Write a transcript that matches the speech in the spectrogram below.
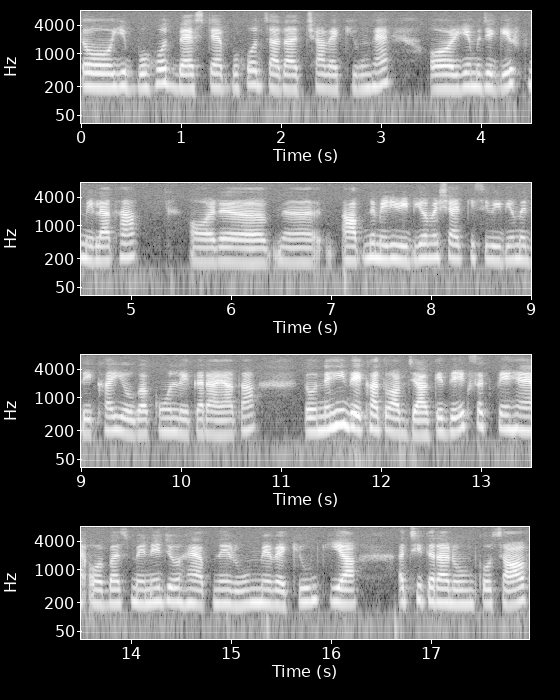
तो ये बहुत बेस्ट है, बहुत ज़्यादा अच्छा वैक्यूम है और ये मुझे गिफ्ट मिला था और आपने मेरी वीडियो में शायद किसी वीडियो में देखा ही होगा कौन लेकर आया था। तो नहीं देखा तो आप जाके देख सकते हैं और बस मैंने जो है अपने रूम में वैक्यूम किया, अच्छी तरह रूम को साफ़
